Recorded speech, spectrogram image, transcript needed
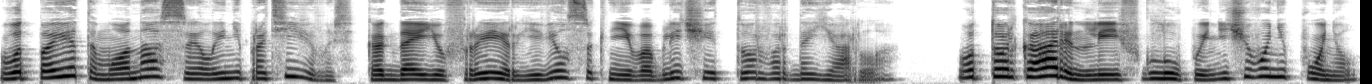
Вот поэтому она Сэл и не противилась, когда ее фрейр явился к ней в обличии Торварда Ярла. Вот только Арен Лейф, глупый, ничего не понял.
